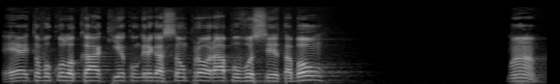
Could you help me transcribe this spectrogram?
É, então vou colocar aqui a congregação para orar por você, tá bom? Mano.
